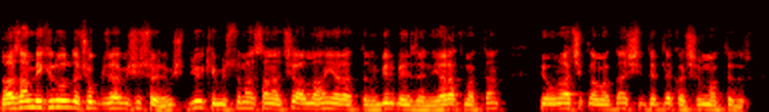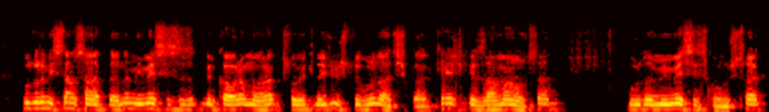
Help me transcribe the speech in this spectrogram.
Nazan Bekiroğlu da çok güzel bir şey söylemiş. Diyor ki Müslüman sanatçı Allah'ın yarattığının bir benzerini yaratmaktan ve onu açıklamaktan şiddetle kaçınmaktadır. Bu durum İslam sanatlarının mimesiz zıt bir kavram olarak soyutlayıcı üslubunu da açıklar. Keşke zaman olsa burada mimesis konuşsak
